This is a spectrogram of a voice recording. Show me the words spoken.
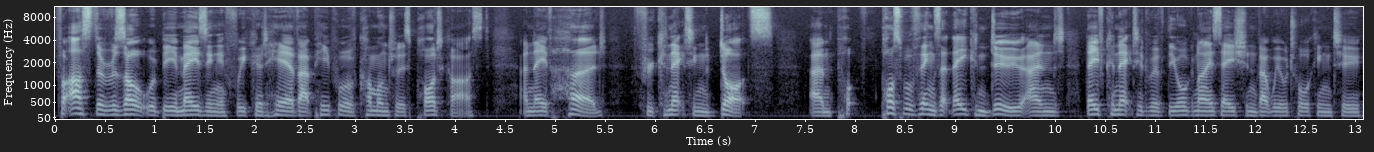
for us, the result would be amazing if we could hear that people have come onto this podcast and they've heard through connecting the dots um, po- possible things that they can do and they've connected with the organization that we were talking to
